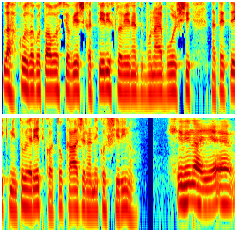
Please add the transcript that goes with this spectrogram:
Lahko zagotovostjo veš, kateri slovenec bo najboljši na tej tekmi, in to je redko, to kaže na neko širino. Širina je,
